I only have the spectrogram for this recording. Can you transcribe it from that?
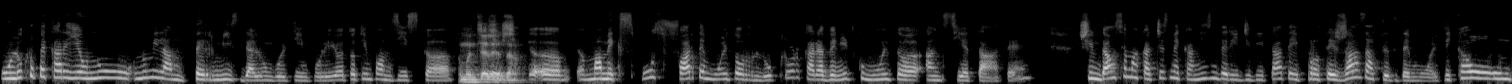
un lucru pe care eu nu, nu mi l-am permis de-a lungul timpului. Eu tot timpul am zis că... Am înțeles, și, da. Uh, m-am expus foarte multor lucruri care a venit cu multă anxietate și îmi dau seama că acest mecanism de rigiditate îi protejează atât de mult. E ca o, un,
